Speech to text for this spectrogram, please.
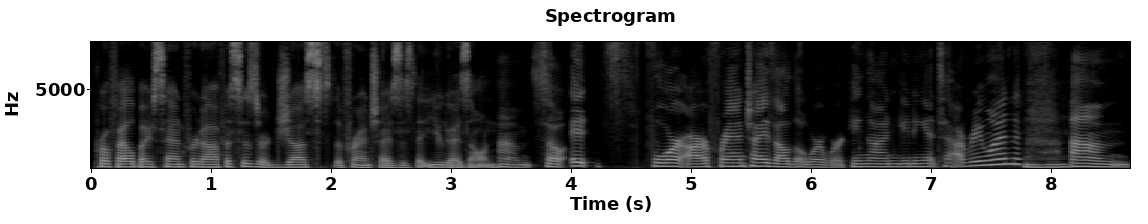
Profile by Sanford offices or just the franchises that you guys own? Um, so it's for our franchise, although we're working on getting it to everyone. Mm-hmm. Um,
